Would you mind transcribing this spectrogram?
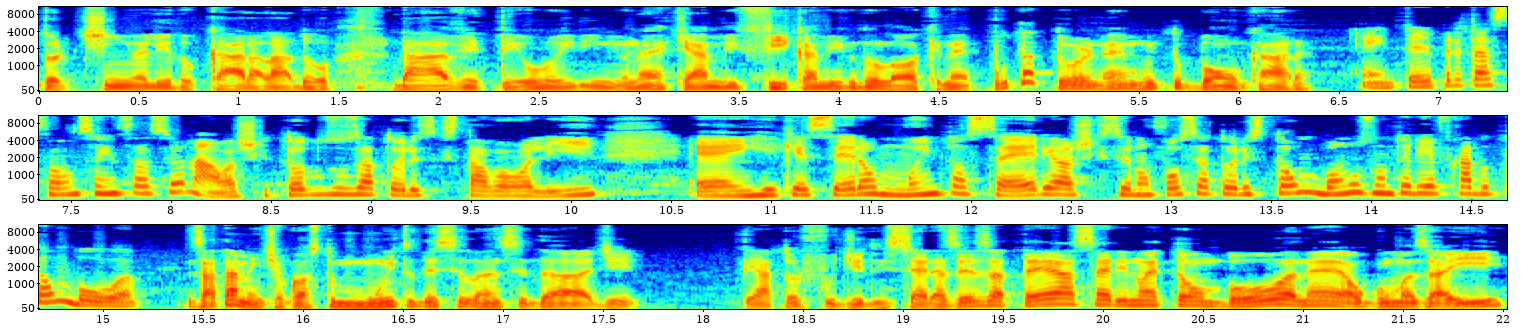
tortinho ali do cara lá do da AVT, o loirinho, né? Que é, fica amigo do Loki, né? Puta ator, né? Muito bom, cara. É interpretação sensacional. Acho que todos os atores que estavam ali é, enriqueceram muito a série. Eu acho que se não fossem atores tão bons, não teria ficado tão boa. Exatamente, eu gosto muito desse lance da, de ter ator fudido em série. Às vezes até a série não é tão boa, né? Algumas aí.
